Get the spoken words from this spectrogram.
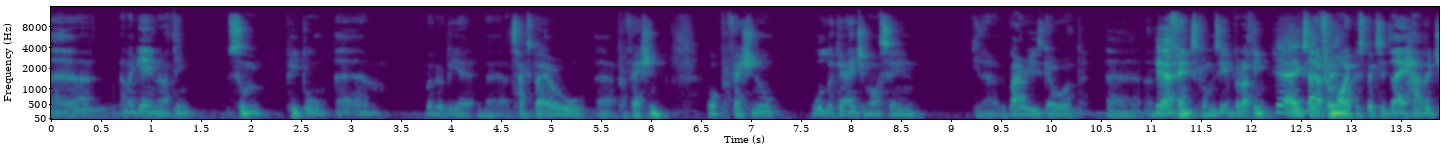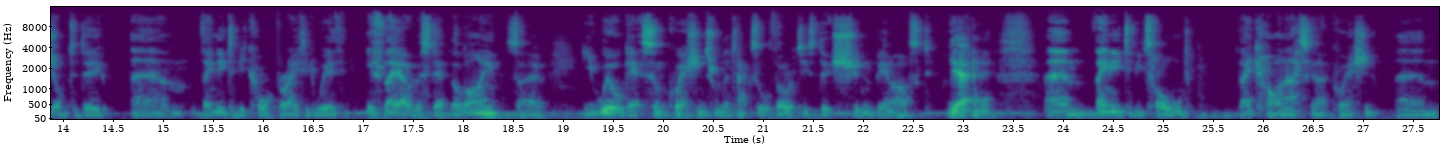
uh, and again, I think some people, um, whether it be a, a taxpayer or a profession or professional, will look at HMRC and you know the barriers go up uh, and Yeah. the fence comes in. But I think yeah, you know, from my perspective, they have a job to do. Um, they need to be cooperated with if they overstep the line. So you will get some questions from the tax authorities that shouldn't be asked. Yeah. Okay. Um, they need to be told they can't ask that question. Um,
